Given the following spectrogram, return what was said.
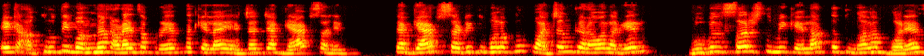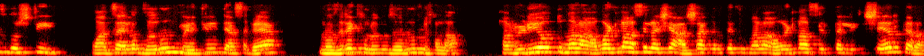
एक आकृती बंध काढायचा प्रयत्न केलाय ह्याच्यात ज्या गॅप्स आहेत त्या गॅप्ससाठी तुम्हाला खूप वाचन करावं लागेल. गुगल सर्च तुम्ही केलात तर तुम्हाला बऱ्याच गोष्टी वाचायला जरूर मिळतील त्या सगळ्या नजरेखालून जरूर घाला. हा व्हिडिओ तुम्हाला आवडला असेल अशी आशा करते तुम्हाला आवडला असेल तर लिंक शेअर करा.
